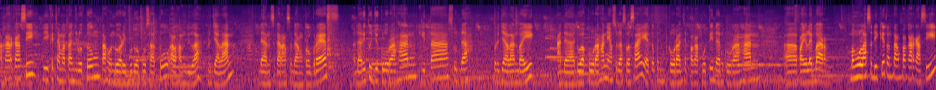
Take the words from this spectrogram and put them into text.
Pakar Kasih di Kecamatan Jelutung tahun 2021 Alhamdulillah berjalan dan sekarang sedang progres. Dari tujuh kelurahan kita sudah berjalan baik. Ada dua kelurahan yang sudah selesai yaitu kelurahan Cempaka Putih dan kelurahan eh, Payu Lebar. Mengulas sedikit tentang Pakar Kasih.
